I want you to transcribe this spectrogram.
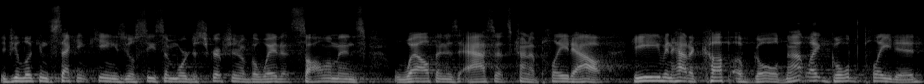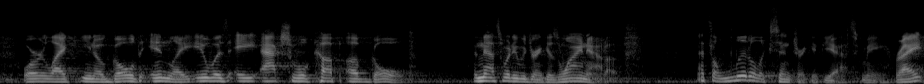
if you look in Second Kings, you'll see some more description of the way that Solomon's wealth and his assets kind of played out. He even had a cup of gold, not like gold plated or like, you know, gold inlay. It was a actual cup of gold. And that's what he would drink his wine out of. That's a little eccentric, if you ask me, right?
